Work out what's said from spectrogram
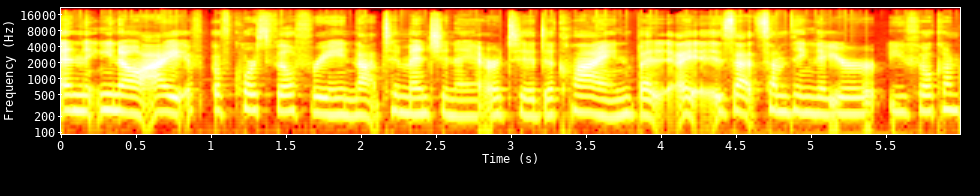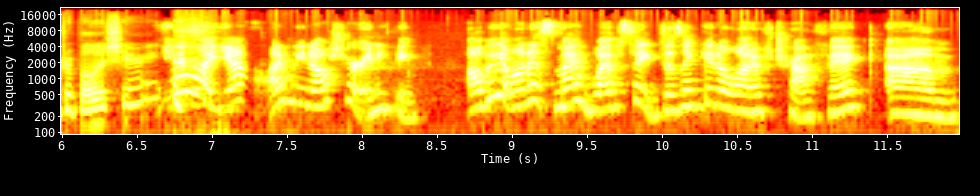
And you know, I of course feel free not to mention it or to decline, but uh, is that something that you're you feel comfortable with sharing? Yeah, yeah. I mean, I'll share anything. I'll be honest, my website doesn't get a lot of traffic, um,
